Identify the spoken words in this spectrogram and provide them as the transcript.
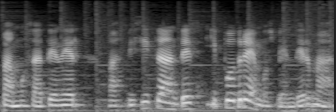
Vamos a tener más visitantes y podremos vender más.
